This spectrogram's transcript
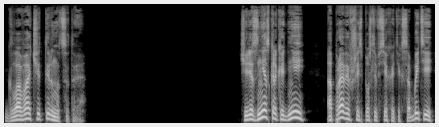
Глава 14 Через несколько дней, оправившись после всех этих событий,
